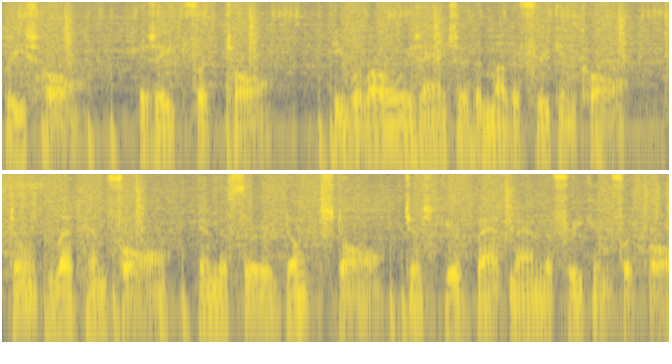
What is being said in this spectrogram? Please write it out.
Breece Hall is eight foot tall. He will always answer the mother freaking call. Don't let him fall. In the third, don't stall. Just give Batman the freaking football.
